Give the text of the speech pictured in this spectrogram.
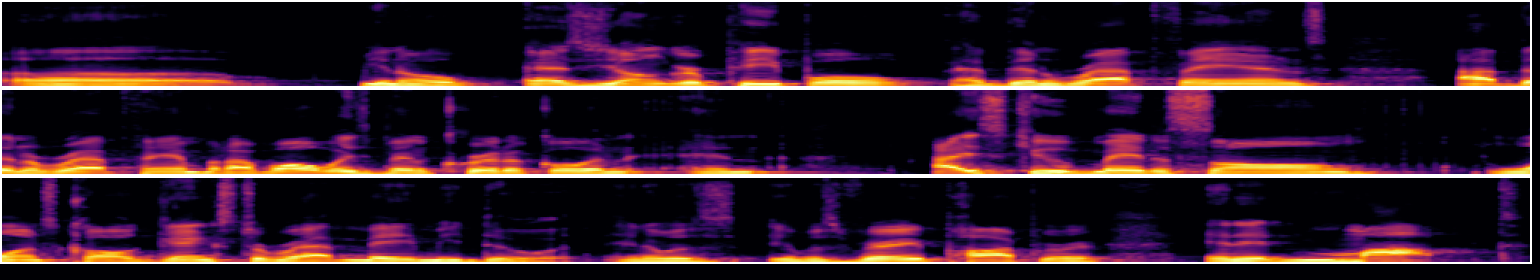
uh, you know, as younger people, have been rap fans. I've been a rap fan, but I've always been critical. And and Ice Cube made a song once called "Gangster Rap Made Me Do It," and it was it was very popular, and it mocked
